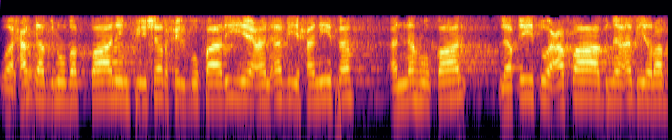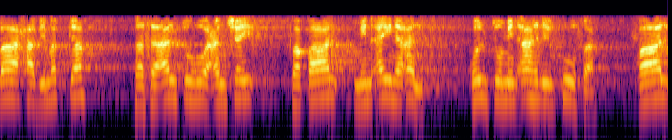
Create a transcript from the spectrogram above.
وحكى ابن بطال في شرح البخاري عن أبي حنيفة أنه قال لقيت عطاء بن أبي رباح بمكة فسألته عن شيء فقال من أين أنت؟ قلت من أهل الكوفة. قال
